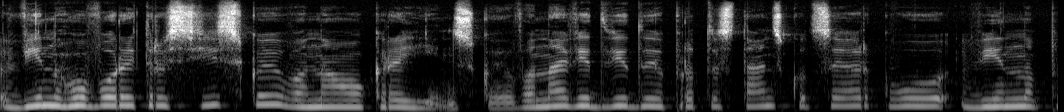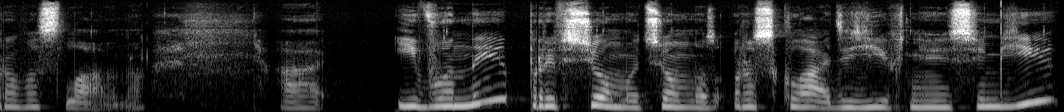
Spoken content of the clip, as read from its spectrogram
Він говорить російською, вона українською. Вона відвідує протестантську церкву, він православно. І вони при всьому цьому розкладі їхньої сім'ї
